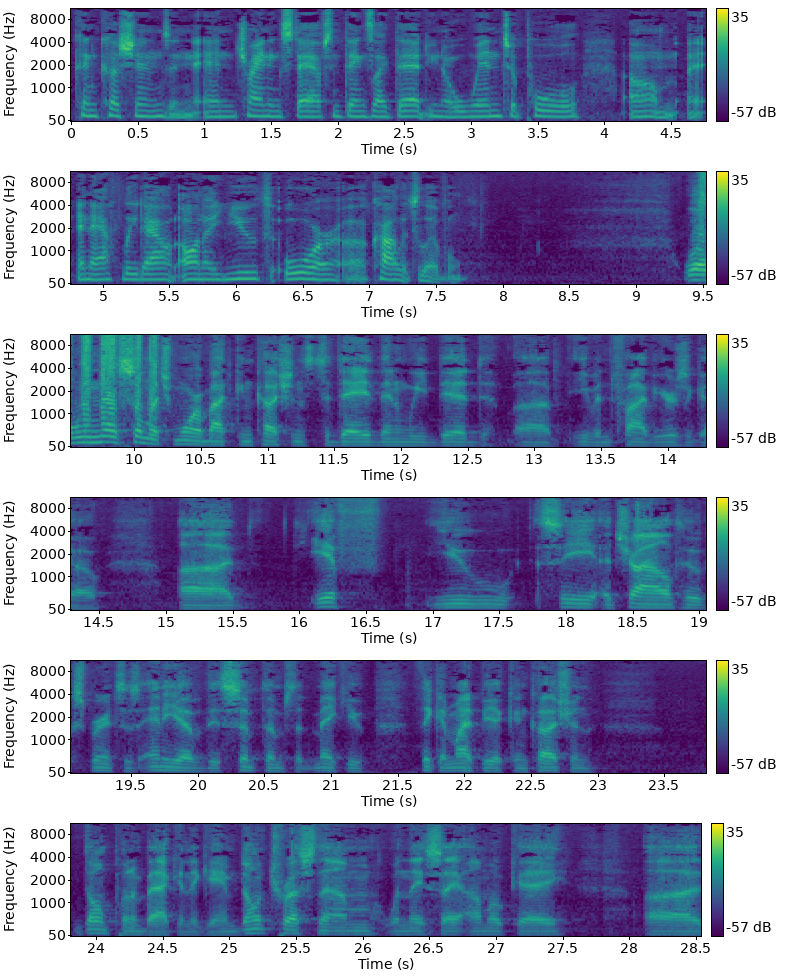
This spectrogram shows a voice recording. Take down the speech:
concussions and, and training staffs and things like that. You know, when to pull um, an athlete out on a youth or a college level. Well, we know so much more about concussions today than we did uh, even five years ago. Uh, if you see a child who experiences any of the symptoms that make you think it might be a concussion, don't put them back in the game. Don't trust them when they say, I'm okay. Uh,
